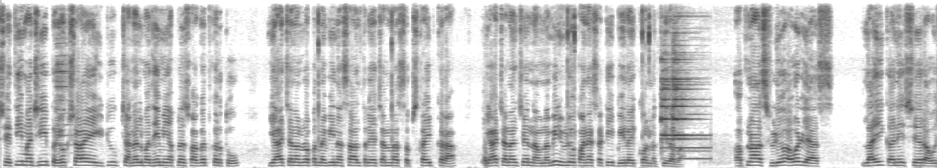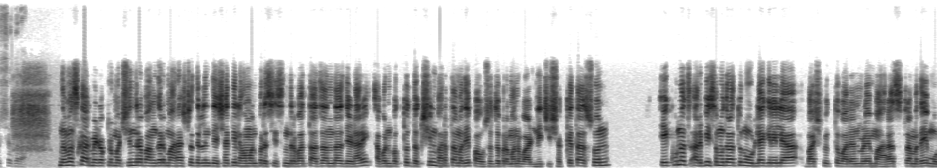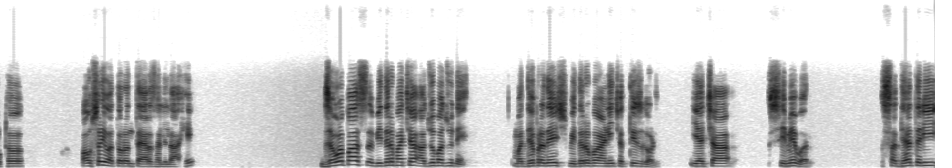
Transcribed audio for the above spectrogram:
शेती माझी प्रयोगशाळा या यूट्यूब चॅनलमध्ये मी आपलं स्वागत करतो. या चॅनलवर आपण नवीन असाल तर या चॅनलला सबस्क्राईब करा. या चॅनलचे नवनवीन व्हिडिओ पाहण्यासाठी बेल आयकॉन नक्की दाबा. आपणास व्हिडिओ आवडल्यास लाईक आणि शेअर अवश्य करा. नमस्कार मी डॉक्टर मच्छिंद्र बांगर महाराष्ट्रातील आणि देशातील हवामान परिस्थिती संदर्भात ताजा अंदाज देणारे. आपण बघतो दक्षिण भारतामध्ये पावसाचं प्रमाण वाढण्याची शक्यता असून एकूणच अरबी समुद्रातून ओढल्या गेलेल्या बाष्पयुक्त वाऱ्यांमुळे महाराष्ट्रामध्ये मोठं पावसाळी वातावरण तयार झालेलं आहे. जवळपास विदर्भाच्या आजूबाजूने मध्य प्रदेश विदर्भ आणि छत्तीसगड याच्या सीमेवर सध्या तरी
